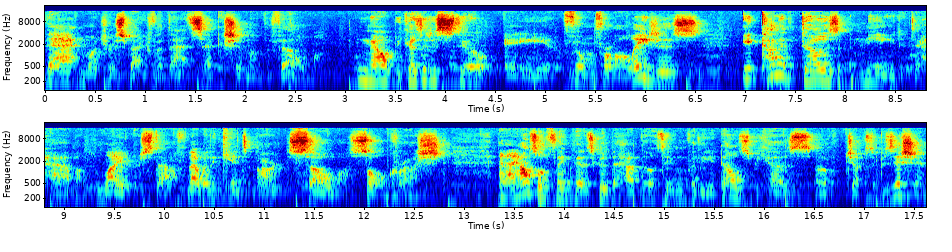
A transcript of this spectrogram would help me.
that much respect for that section of the film. Now, because it is still a film for all ages, it kind of does need to have lighter stuff. That way the kids aren't so soul crushed. And I also think that it's good to have those even for the adults because of juxtaposition.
